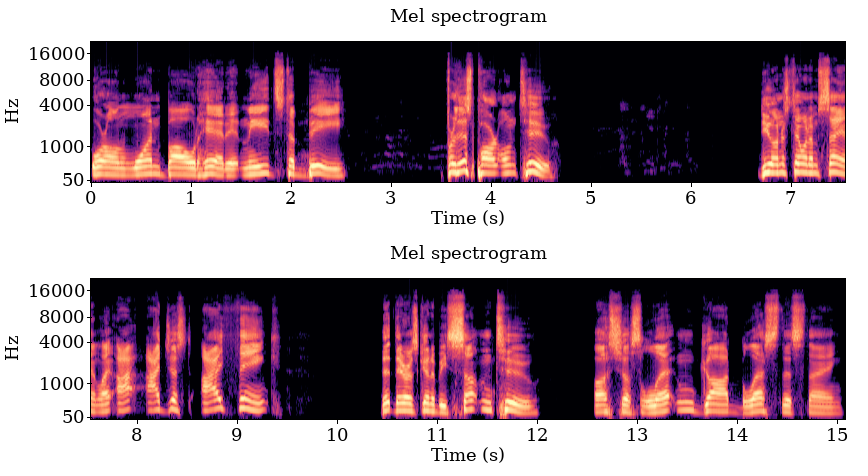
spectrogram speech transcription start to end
or on one bald head. It needs to be for this part on two. Do you understand what i'm saying? Like i, I just i think that there is going to be something to us just letting god bless this thing.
